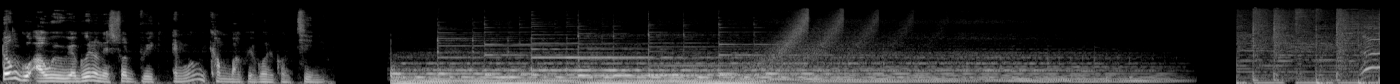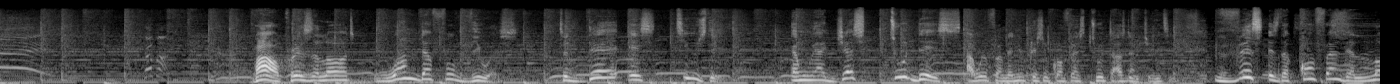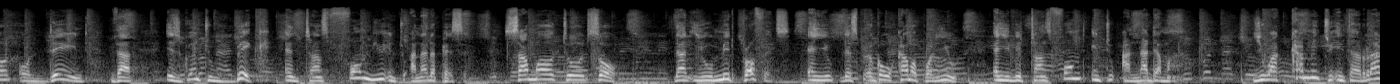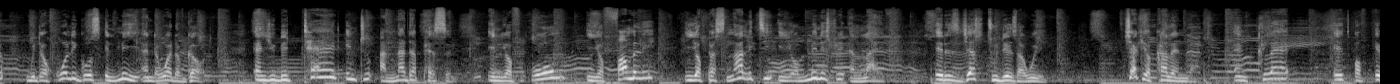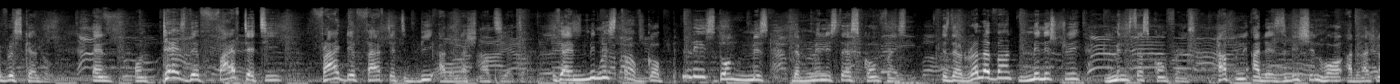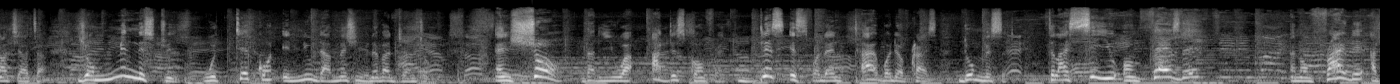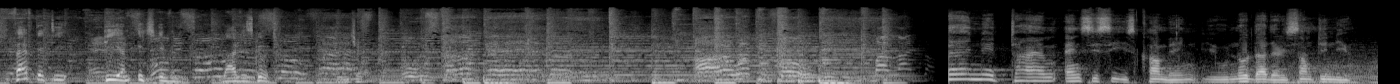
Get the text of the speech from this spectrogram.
Don't go away. We are going on a short break, and when we come back, we are going to continue. Wow, praise the Lord. Wonderful viewers. Today is Tuesday, and we are just two days away from the New Creation Conference 2020. This is the conference the Lord ordained that is going to bake and transform you into another person. Samuel told Saul that you will meet prophets and you, the Spirit of God will come upon you and you'll be transformed into another man. You are coming to interact with the Holy Ghost in me and the Word of God and you'll be turned into another person in your home, in your family, in your personality, in your ministry and life. It is just two days away. Check your calendar and clear it of every schedule. And on Thursday, 5.30, Friday, 5.30, be at the National Theatre. If you are a minister of God, please don't miss the Ministers' Conference. It's the relevant ministry ministers conference happening at the exhibition hall at the National Theatre. Your ministry will take on a new dimension you never dreamt of. Ensure that you are at this conference. This is for the entire body of Christ. Don't miss it. Till I see you on Thursday and on Friday at 5:30 p.m. each evening. Life is good. Enjoy. Anytime NCC is coming, you will know that there is something new.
